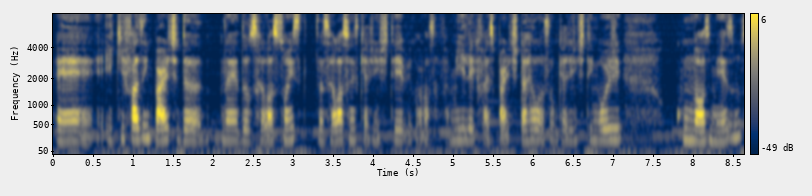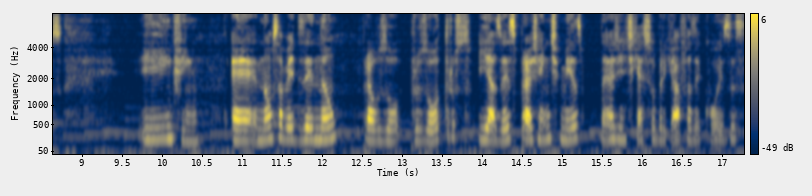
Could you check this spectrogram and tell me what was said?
é, e que fazem parte da, né, das relações, das relações que a gente teve com a nossa família, que faz parte da relação que a gente tem hoje com nós mesmos, e enfim, é, não saber dizer não para os outros e às vezes para a gente mesmo, né? A gente quer se obrigar a fazer coisas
